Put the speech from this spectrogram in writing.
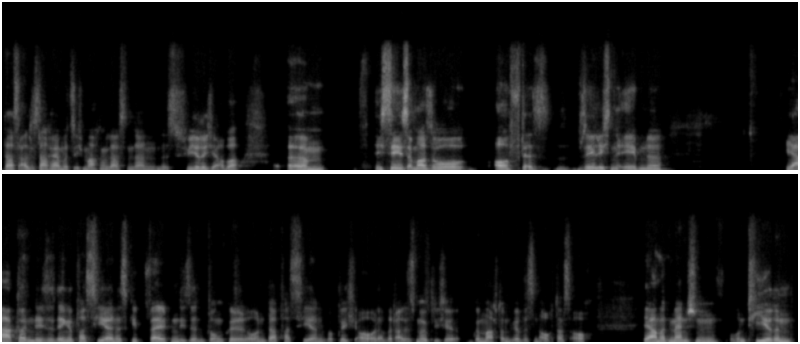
das alles nachher mit sich machen lassen, dann ist es schwierig. Aber ähm, ich sehe es immer so auf der seelischen Ebene, ja, können diese Dinge passieren. Es gibt Welten, die sind dunkel und da passieren wirklich auch, oder wird alles Mögliche gemacht. Und wir wissen auch, dass auch ja mit Menschen und Tieren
